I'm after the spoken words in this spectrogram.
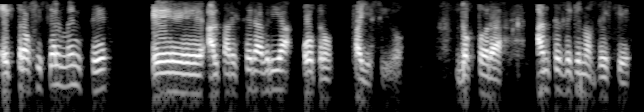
Extraoficialmente, eh, al parecer habría otro fallecido. Doctora, antes de que nos deje,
